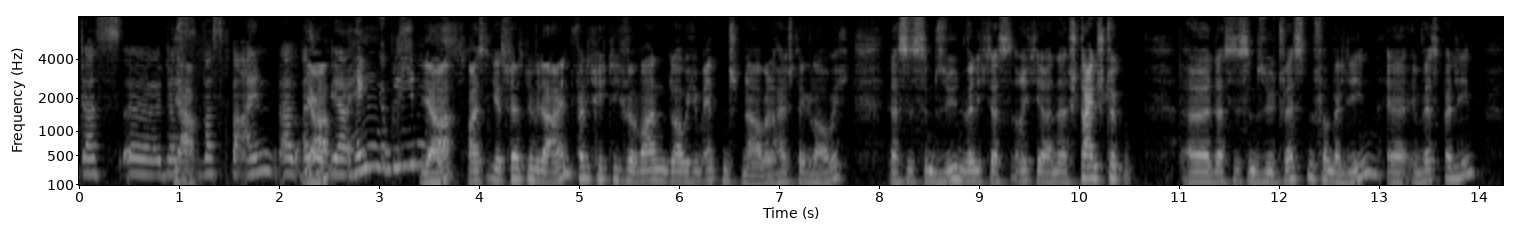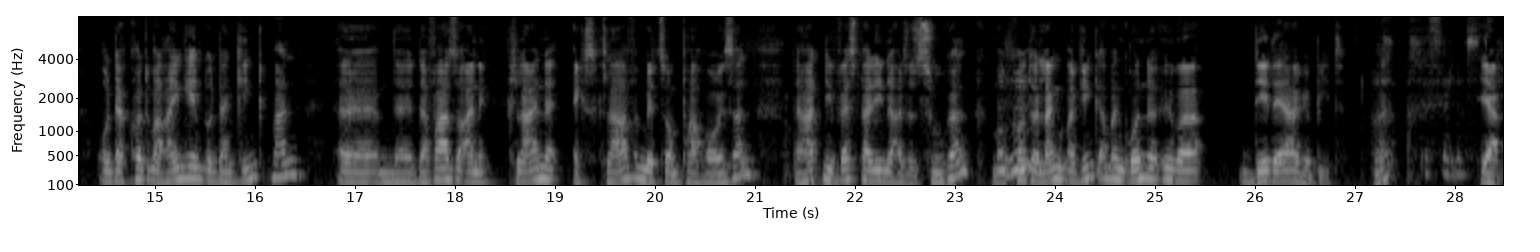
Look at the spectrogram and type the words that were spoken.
das, äh, das Ja. was beein, also Ja. ja. hängen geblieben Ja, ist? weiß ich, jetzt fällt es mir wieder ein. Völlig richtig. Wir waren, glaube ich, im Entenschnabel, heißt der, glaube ich. Das ist im Süden, wenn ich das richtig erinnere, Steinstücken. Äh, das ist im Südwesten von Berlin, äh, im Westberlin. Und da konnte man reingehen und dann ging man. ähm, äh, da war so eine kleine Exklave mit so ein paar Häusern. Da hatten die Westberliner also Zugang. Man Mhm. konnte lang, man ging aber im Grunde über DDR-Gebiet. Ne? Ach, ist ja lustig. Ja,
